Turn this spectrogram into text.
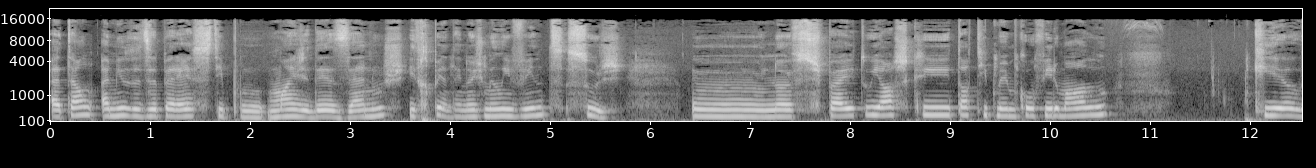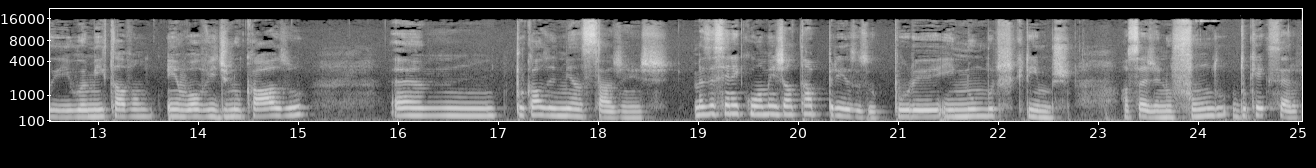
Então a miúda desaparece tipo mais de 10 anos e de repente em 2020 surge um novo suspeito e acho que está tipo mesmo confirmado que ele e o amigo estavam envolvidos no caso um, por causa de mensagens mas a cena é que o homem já está preso por eh, inúmeros crimes. Ou seja, no fundo, do que é que serve?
